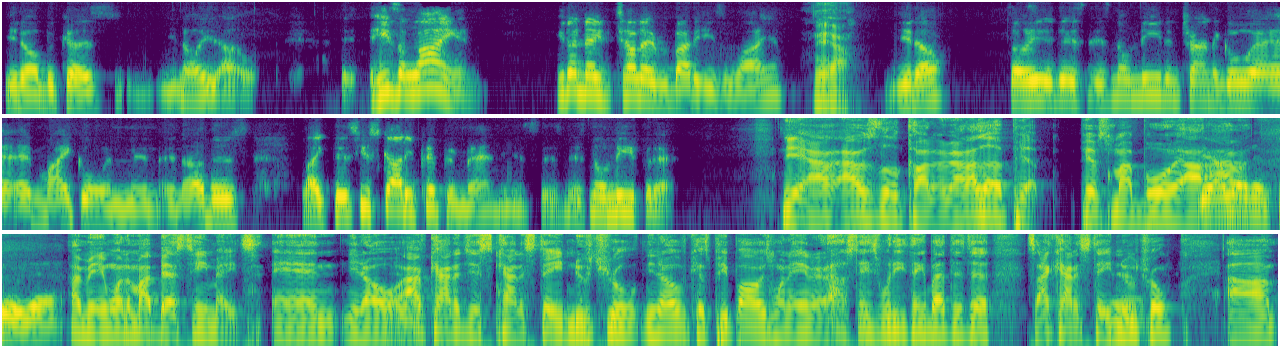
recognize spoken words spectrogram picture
You know, because you know he, uh, he's a lion. He doesn't need to tell everybody he's a lion. Yeah. You know, so there's, there's no need in trying to go at, at Michael and, and, and others like this. You Scottie Pippen, man. There's, there's no need for that. Yeah, I, I was a little caught up. I love Pip. Pip's my boy. I, yeah, I, love him too. Yeah. I mean, one of my best teammates, and you know, yeah. I've kind of just kind of stayed neutral, you know, because people always want to enter. Oh, Stacey, what do you think about this? So I kind of stayed yeah. neutral. Um,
